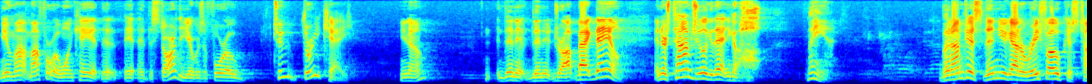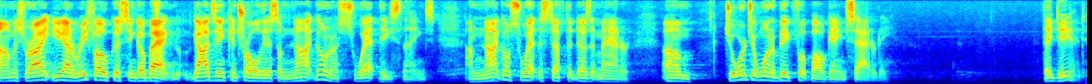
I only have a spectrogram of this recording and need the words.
you know, my, my 401k at the, at the start of the year was a 402, 3K, you know? And then it, then it dropped back down. And there's times you look at that and you go, oh, man. But I'm just, then you got to refocus, Thomas, right? You got to refocus and go back. God's in control of this. I'm not going to sweat these things. I'm not going to sweat the stuff that doesn't matter. Um, Georgia won a big football game Saturday. They did.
